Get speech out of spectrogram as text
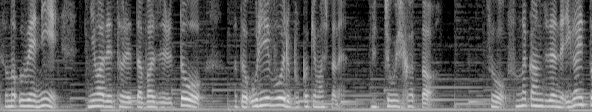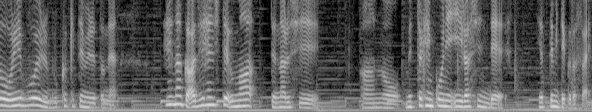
その上に庭で採れたバジルとあとオリーブオイルぶっかけましたね。めっちゃ美味しかった。そうそんな感じでね意外とオリーブオイルぶっかけてみるとねえなんか味変してうまってなるしあのめっちゃ健康にいいらしいんでやってみてください。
